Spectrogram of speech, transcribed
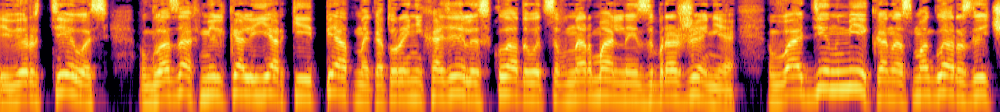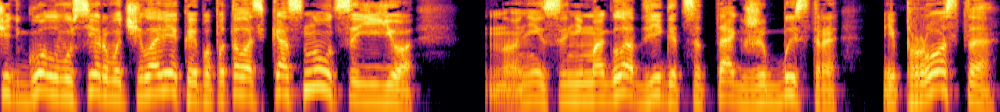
и вертелось, в глазах мелькали яркие пятна, которые не хотели складываться в нормальное изображение. В один миг она смогла различить голову серого человека и попыталась коснуться ее, но Ниса не могла двигаться так же быстро и просто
